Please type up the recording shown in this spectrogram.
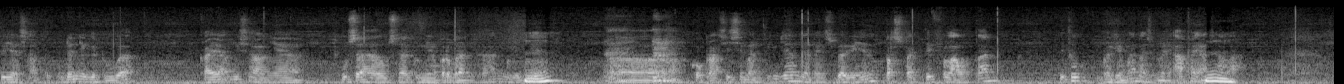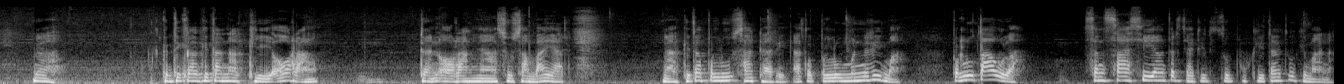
itu ya satu. Kemudian yang kedua kayak misalnya usaha-usaha dunia perbankan begitu ya, Hmm. eh, koperasi simpan pinjam dan lain sebagainya perspektif lautan itu bagaimana sebenarnya apa yang Hmm. salah? Nah, ketika kita nagih orang dan orangnya susah bayar, nah kita perlu sadari atau perlu menerima, perlu tahu lah sensasi yang terjadi di tubuh kita itu gimana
